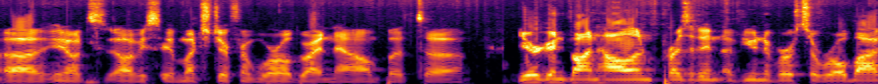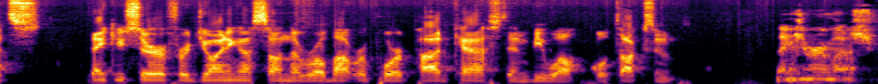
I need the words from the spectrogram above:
Uh, you know, it's obviously a much different world right now, but uh, Jürgen von Hollen, president of Universal Robots. Thank you, sir, for joining us on the Robot Report podcast, and be well. We'll talk soon. Thank you very much.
